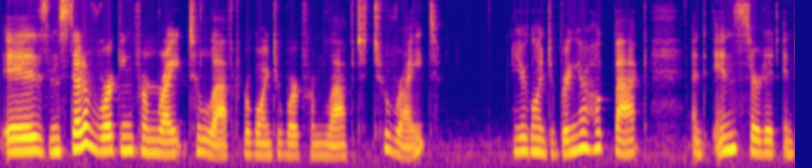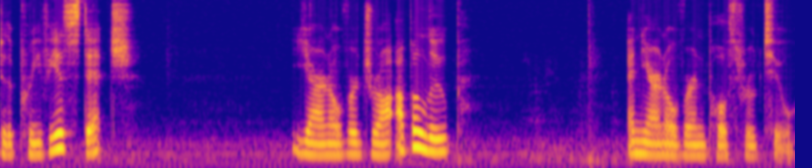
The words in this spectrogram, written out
is instead of working from right to left, we're going to work from left to right. You're going to bring your hook back and insert it into the previous stitch. Yarn over, draw up a loop, and yarn over and pull through two.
